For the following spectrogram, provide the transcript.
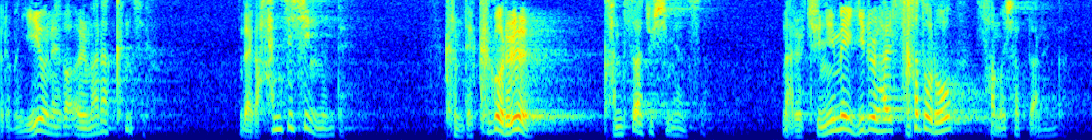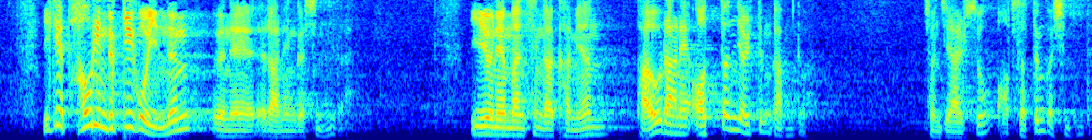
여러분 이 은혜가 얼마나 큰지요. 내가 한 짓이 있는데 그런데 그거를 감싸 주시면서 나를 주님의 일을 할 사도로 삼으셨다는 것. 이게 바울이 느끼고 있는 은혜라는 것입니다. 이 은혜만 생각하면 바울 안에 어떤 열등감도 존재할 수 없었던 것입니다.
